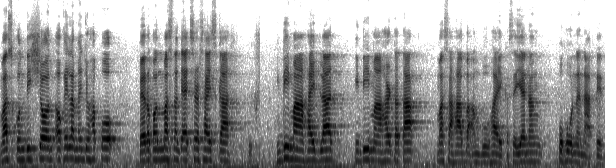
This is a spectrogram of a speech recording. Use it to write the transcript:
Mas kondisyon, okay lang, medyo hapo. Pero pag mas nag-exercise ka, hindi ma-high blood, hindi ma-heart attack, mas hahaba ang buhay. Kasi yan ang puhunan natin.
